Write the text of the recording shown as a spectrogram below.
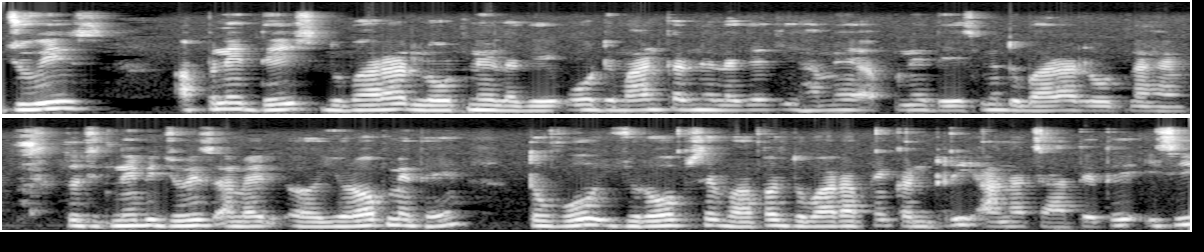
जूस अपने देश दोबारा लौटने लगे, वो डिमांड करने लगे कि हमें अपने देश में दोबारा लौटना है तो जितने भी जुइस यूरोप में थे तो वो यूरोप से वापस दोबारा अपने कंट्री आना चाहते थे। इसी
